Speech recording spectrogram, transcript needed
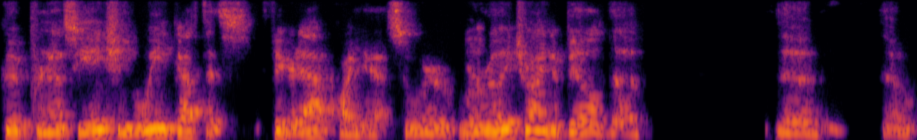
good pronunciation, but we ain't got this figured out quite yet. So we're we're really trying to build the the the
